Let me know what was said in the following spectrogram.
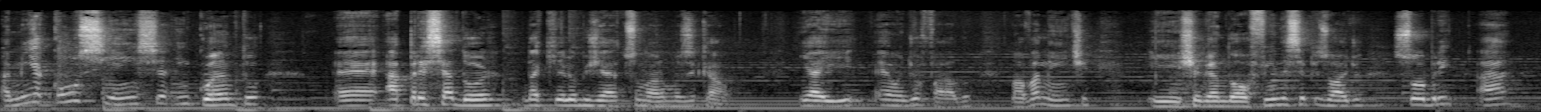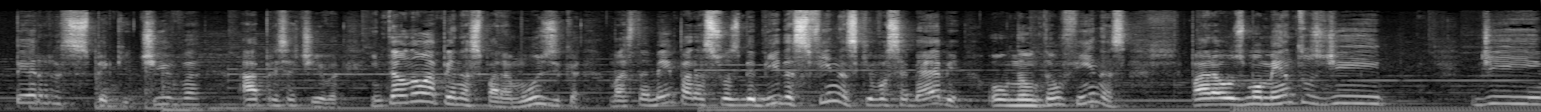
a minha consciência enquanto é, apreciador daquele objeto sonoro musical. E aí é onde eu falo novamente, e chegando ao fim desse episódio, sobre a perspectiva apreciativa. Então, não apenas para a música, mas também para as suas bebidas finas que você bebe, ou não tão finas, para os momentos de, de,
